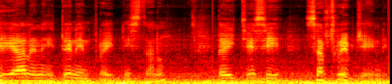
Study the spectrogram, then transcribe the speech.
చేయాలని అయితే నేను ప్రయత్నిస్తాను. దయచేసి సబ్స్క్రైబ్ చేయండి.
